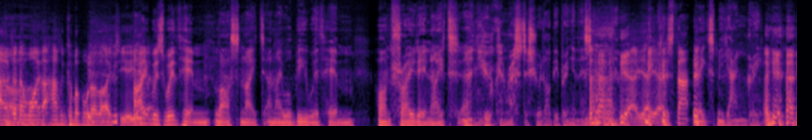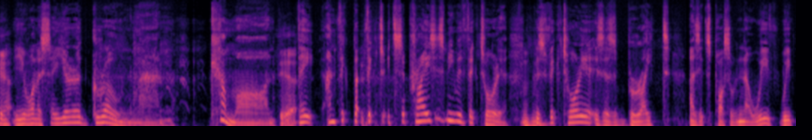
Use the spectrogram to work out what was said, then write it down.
And I don't know why oh. that hasn't come up on Would I Lie to You. I was with him last night, and I will be with him on Friday night, and you can rest assured I'll be bringing this up. Yeah, yeah, yeah. Because that makes me angry. You want to say you're a grown man. Come on. Yeah. They and Vic, but Victor, it surprises me with Victoria Mm-hmm. because Victoria is as bright as it's possible. Now we've we've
